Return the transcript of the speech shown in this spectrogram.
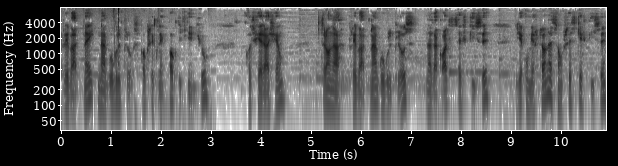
prywatnej na Google+. Po, po kliknięciu otwiera się strona prywatna Google+, na zakładce wpisy, gdzie umieszczone są wszystkie wpisy,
